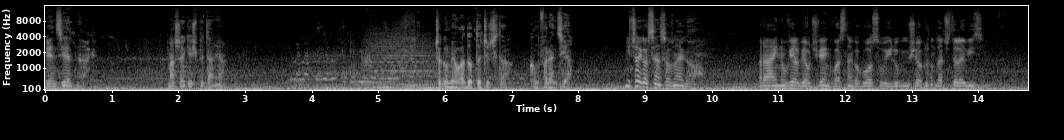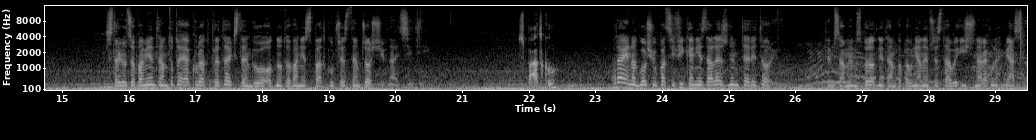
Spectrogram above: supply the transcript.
Więc jednak. Masz jakieś pytania? Czego miała dotyczyć ta konferencja? Niczego sensownego. Ryan uwielbiał dźwięk własnego głosu i lubił się oglądać telewizji. Z tego co pamiętam, tutaj akurat pretekstem było odnotowanie spadku przestępczości w Night City. Spadku? Ryan ogłosił Pacyfikę niezależnym terytorium. Tym samym zbrodnie tam popełniane przestały iść na rachunek miasta.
